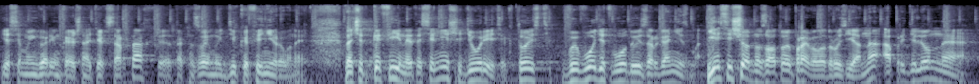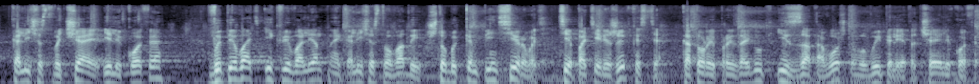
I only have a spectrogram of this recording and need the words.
если мы говорим, конечно, о тех сортах, э, так называемых называемые декофенированные. Значит, кофеин – это сильнейший диуретик, то есть выводит воду из организма. Есть еще одно золотое правило, друзья. На определенное количество чая или кофе выпивать эквивалентное количество воды, чтобы компенсировать те потери жидкости, которые произойдут из-за того, что вы выпили этот чай или кофе.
